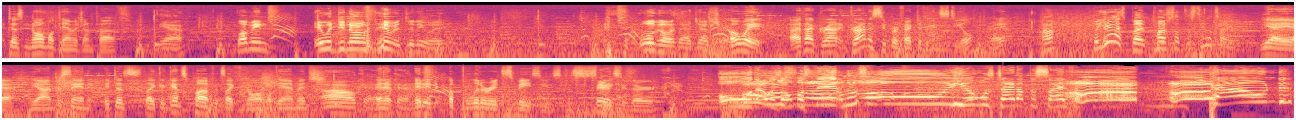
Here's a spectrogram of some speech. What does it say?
It does normal damage on Puff. yeah. Well, I mean, it would do normal damage anyway. we'll go with that, Jeff. Sure. Oh wait, I thought ground ground is super effective against steel, right? Huh? But yes, but Puff's not the steel type. Yeah, yeah, yeah. I'm just saying it does like against Puff, it's like normal damage, Oh, okay. and it, okay. it, it obliterates Spaceys because Fair Spaceys are. Oh, Oh, that was oh, almost slow, it. Oh, he almost died off the side. oh, oh, Pound.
